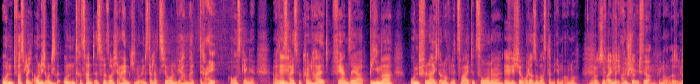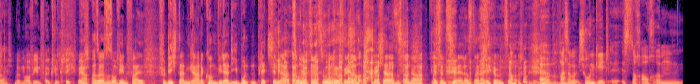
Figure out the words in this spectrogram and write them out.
und was vielleicht auch nicht un uninteressant ist für solche Heimkino-Installationen, wir haben halt drei Ausgänge. Also das heißt, wir können halt Fernseher, Beamer und vielleicht auch noch eine zweite Zone, Küche oder sowas dann eben auch noch. Das ist mit- reichlich mit bestückt, ja. Genau, also richtig. da wird man auf jeden Fall glücklich mit. Ja, also das ist auf jeden Fall für dich dann gerade kommen wieder die bunten Plättchen da zum, zum Zuge für die Lautsprecher. Das ist dann ja essentiell, das dann eben machen. Äh, was aber schon geht, ist doch auch, ähm,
